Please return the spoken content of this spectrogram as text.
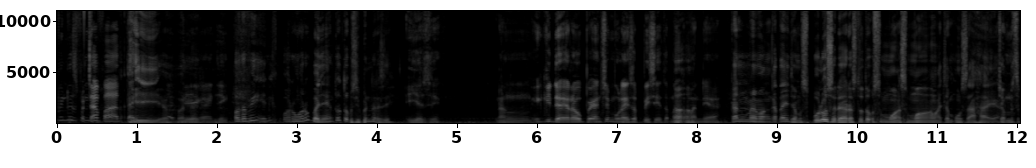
minus pendapatan. iya, Anjing, anjing. Oh, tapi ini warung-warung banyak yang tutup sih bener sih. Iya sih. Nang iki daerah UPN sih mulai sepi sih teman-teman ya. Kan memang katanya jam 10 sudah harus tutup semua, semua macam usaha ya. Jam 10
